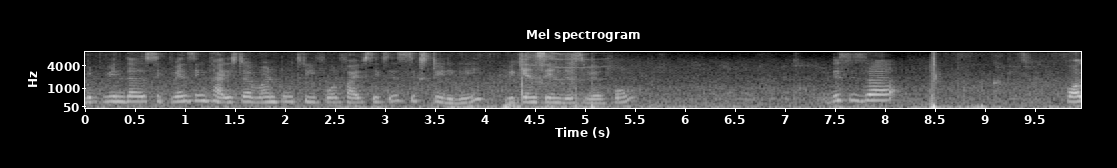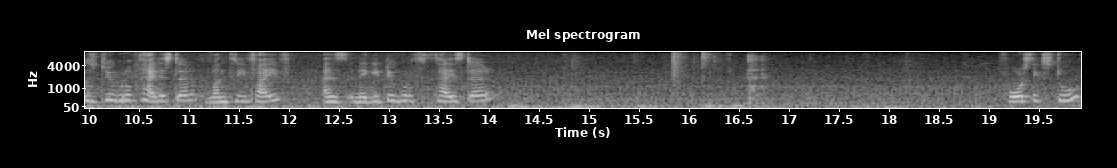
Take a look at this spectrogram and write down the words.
between the sequencing thyristor 1 2 3 4 5 6 is 60 degree. We can see in this waveform. This is a positive group thyristor 135 and negative group thyristor 462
